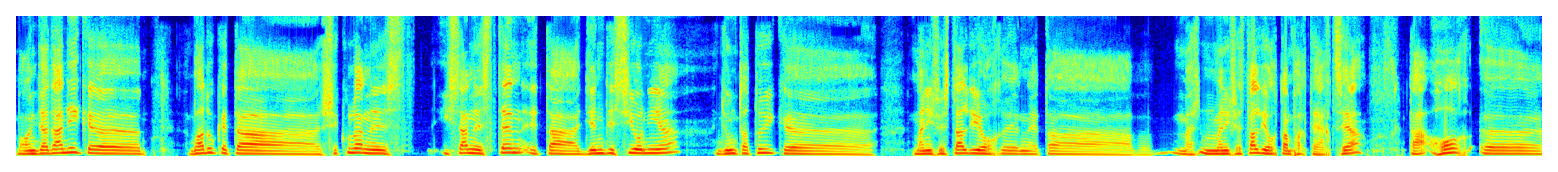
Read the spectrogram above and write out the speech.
Bon, jadanik, uh, baduk eta sekulan ez izan ezten eta jende zionia juntatuik eh, manifestaldi horren eta manifestaldi horretan parte hartzea. Eta hor, eh,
